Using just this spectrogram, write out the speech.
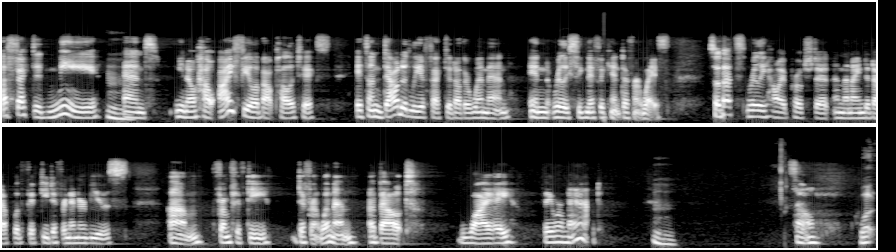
affected me mm-hmm. and, you know, how I feel about politics. It's undoubtedly affected other women in really significant different ways. So that's really how I approached it. And then I ended up with 50 different interviews um, from 50 different women about why they were mad. Mm-hmm. So, what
